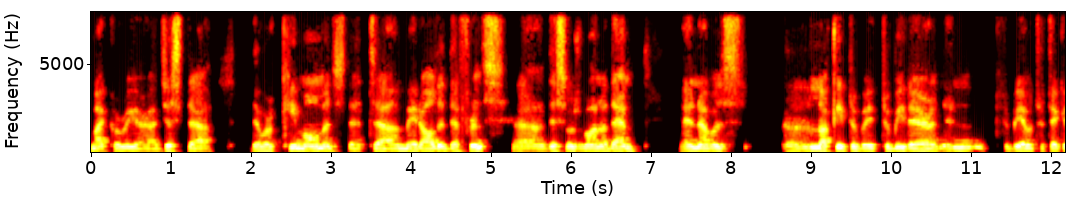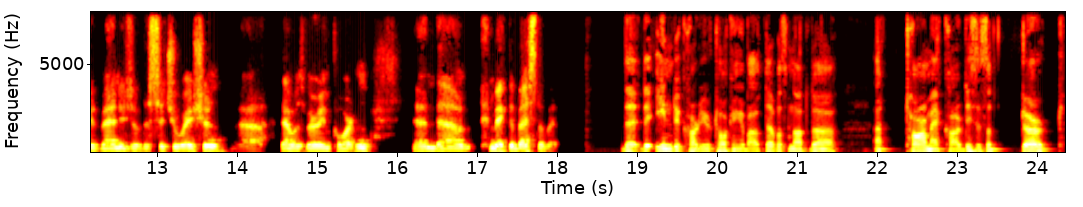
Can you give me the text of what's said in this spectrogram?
my career, I just uh, there were key moments that uh, made all the difference. Uh, this was one of them, and I was lucky to be to be there and, and, to be able to take advantage of the situation. that was very important, and, make the best of it. The the IndyCar you're talking about that was not the tarmac car. This is a dirt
